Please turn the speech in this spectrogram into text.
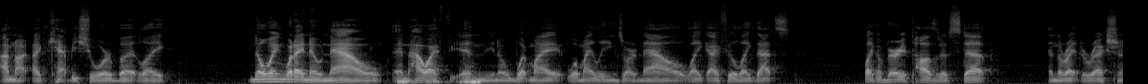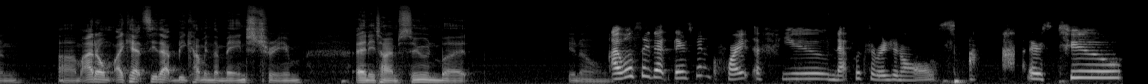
I'm not, I can't be sure, but like knowing what I know now and how I f- and you know what my what my leanings are now, like I feel like that's like a very positive step in the right direction. Um, I don't, I can't see that becoming the mainstream anytime soon, but you know, I will say that there's been quite a few Netflix originals. There's two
